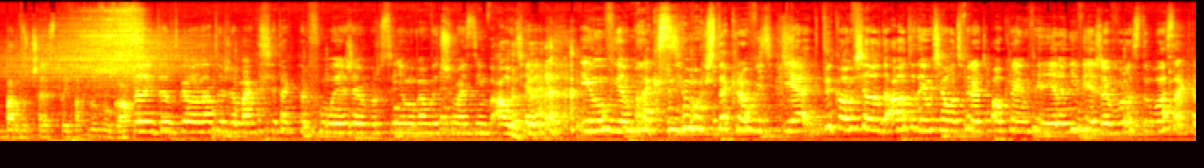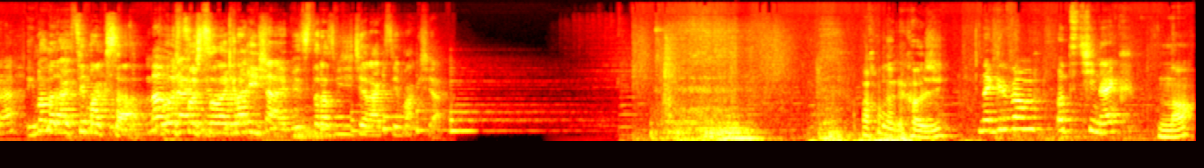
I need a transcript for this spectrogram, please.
bardzo często i bardzo długo. No i ze względu na to, że Max się tak perfumuje, że ja po prostu nie mogłam wytrzymać z nim w aucie i mówię, Max, nie możesz tak robić. I ja tylko on wsiadł do auta, to ja musiałam otwierać okna i mówię, nie no nie wierzę, po prostu masakra. I mamy reakcję Maxa. Mamy to jest coś, reakcję co nagraliśmy, tak. więc teraz widzicie reakcję Maxia. O cholery chodzi. Nagrywam odcinek, No.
